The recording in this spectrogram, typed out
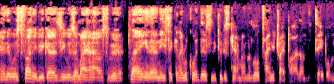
And it was funny because he was in my house. We were playing and then he said, can I record this? And he put his camera on a little tiny tripod on the table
